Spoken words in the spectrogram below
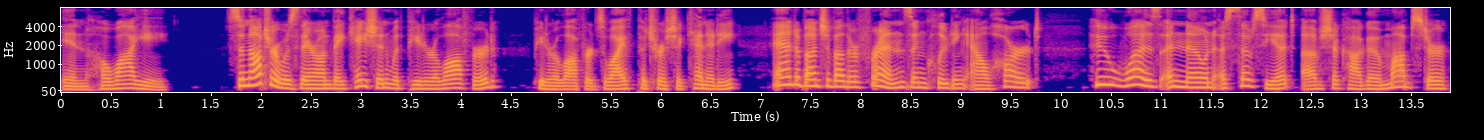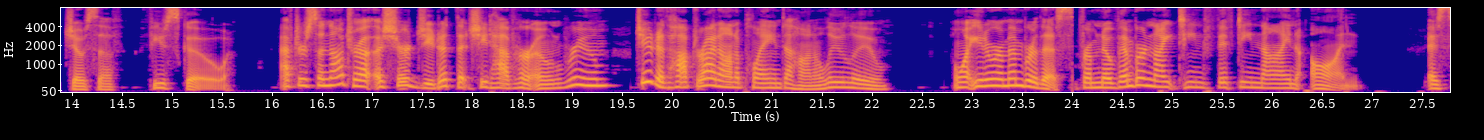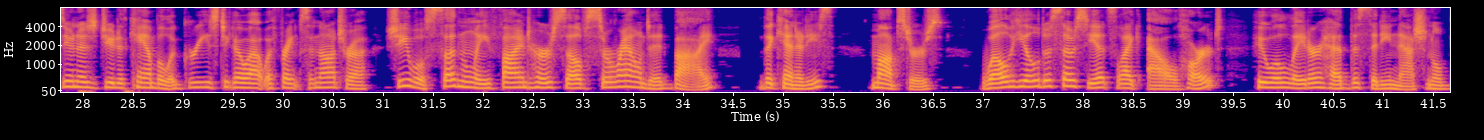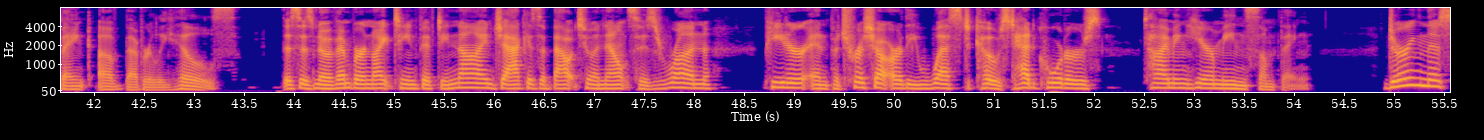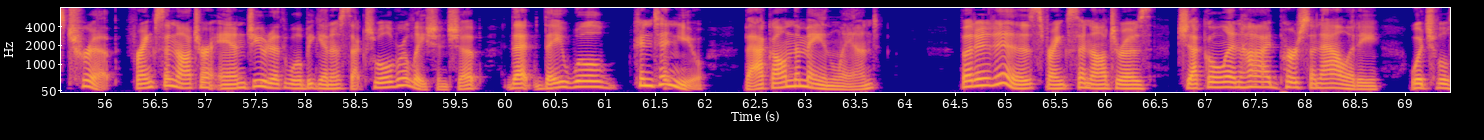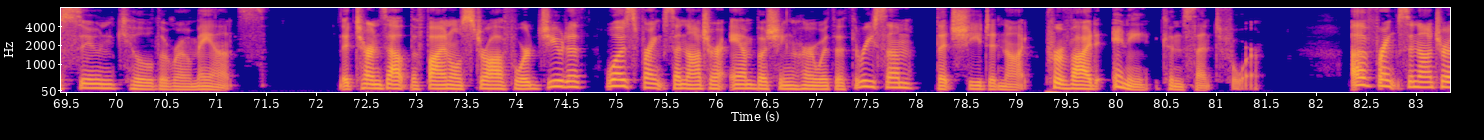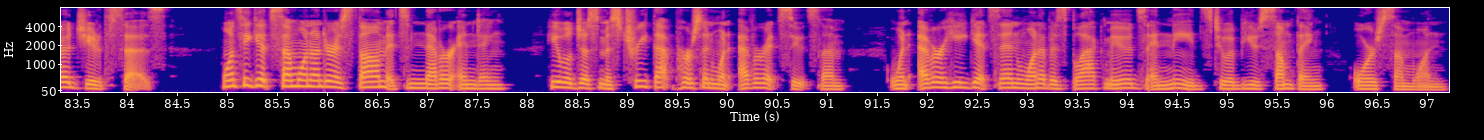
in Hawaii. Sinatra was there on vacation with Peter Lawford, Peter Lawford's wife, Patricia Kennedy, and a bunch of other friends, including Al Hart, who was a known associate of Chicago mobster Joseph Fusco. After Sinatra assured Judith that she'd have her own room, Judith hopped right on a plane to Honolulu. I want you to remember this from November 1959 on. As soon as Judith Campbell agrees to go out with Frank Sinatra, she will suddenly find herself surrounded by the Kennedys, mobsters, well heeled associates like Al Hart, who will later head the City National Bank of Beverly Hills. This is November 1959. Jack is about to announce his run. Peter and Patricia are the West Coast headquarters. Timing here means something. During this trip, Frank Sinatra and Judith will begin a sexual relationship that they will continue back on the mainland. But it is Frank Sinatra's Jekyll and Hyde personality which will soon kill the romance. It turns out the final straw for Judith was Frank Sinatra ambushing her with a threesome that she did not provide any consent for. Of Frank Sinatra, Judith says, Once he gets someone under his thumb, it's never ending. He will just mistreat that person whenever it suits them, whenever he gets in one of his black moods and needs to abuse something or someone.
